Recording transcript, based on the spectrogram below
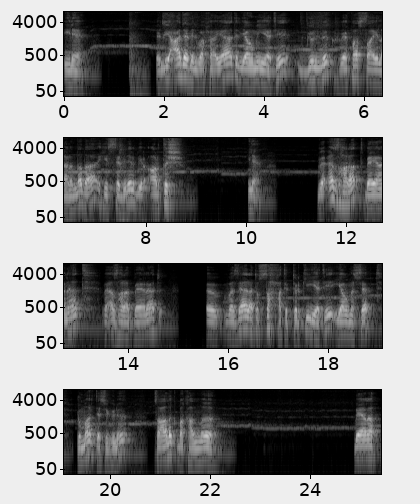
ile li'adedil vefayatil yevmiyeti günlük vefat sayılarında da hissedilir bir artış ile. Ve ezharat beyanat ve ezharat beyanat Vezaretu Sahhati Türkiye'ti yevme sebt Cumartesi günü Sağlık Bakanlığı beyanat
